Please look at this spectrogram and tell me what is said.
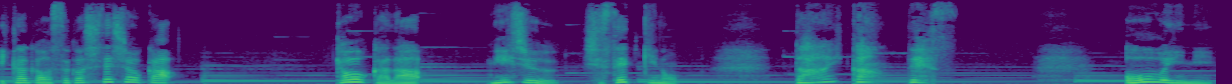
いかがお過ごしでしょうか？今日から二十四節気の大寒です。大いに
